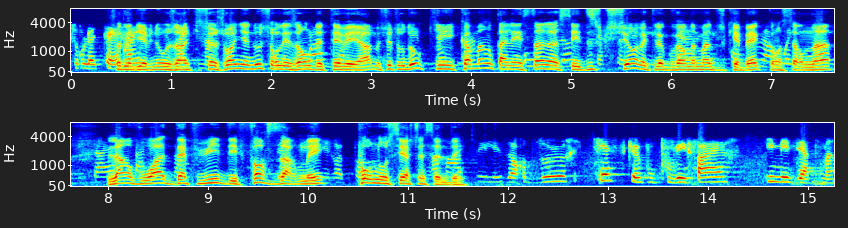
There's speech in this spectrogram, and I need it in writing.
sur le terrain. Souhaite la bienvenue aux gens qui se joignent à nous sur les ondes de TVA. Monsieur Trudeau qui commente à l'instant ces discussions avec le gouvernement du Québec concernant l'envoi d'appui des forces armées pour nos CHSLD. Les ordures, qu'est-ce que vous pouvez faire? Immédiatement?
